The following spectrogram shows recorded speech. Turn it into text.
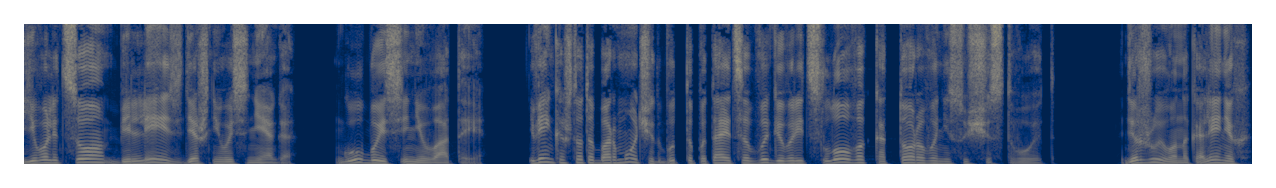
Его лицо белее здешнего снега, губы синеватые. Венька что-то бормочет, будто пытается выговорить слово, которого не существует. Держу его на коленях,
